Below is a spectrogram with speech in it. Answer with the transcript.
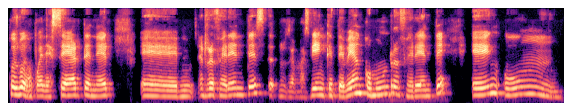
Pues bueno, puede ser tener eh, referentes, o sea, más bien que te vean como un referente en un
